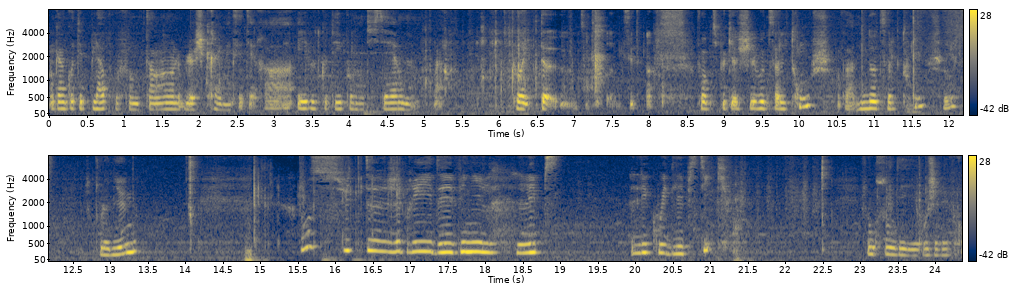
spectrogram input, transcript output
Donc un côté plat pour le fond de teint, le blush crème, etc. Et l'autre côté pour l'anti-cerne. Voilà. Correcteur, etc. Faut un petit peu cacher votre sale tronche. Enfin, notre sale tronche. Hein. Surtout la mienne. Ensuite, j'ai pris des vinyles lips Liquid Lipstick. Donc ce sont des rouges à lèvres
